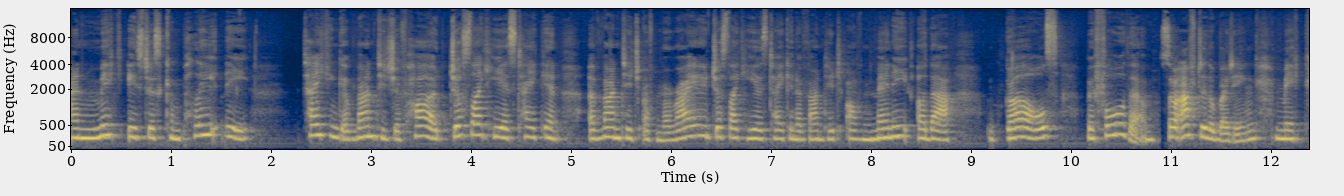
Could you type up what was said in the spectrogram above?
and Mick is just completely taking advantage of her, just like he has taken advantage of Mairead, just like he has taken advantage of many other girls before them. So after the wedding, Mick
